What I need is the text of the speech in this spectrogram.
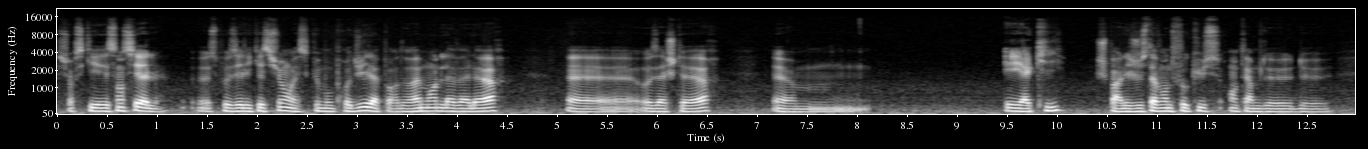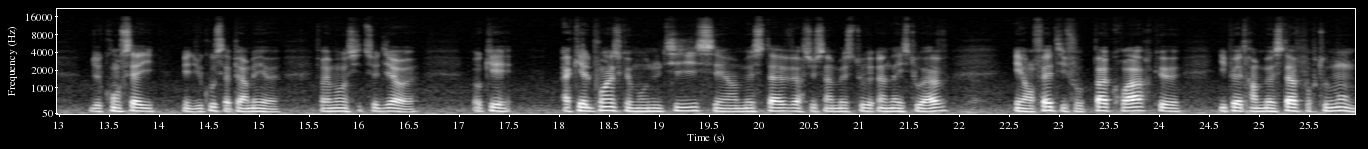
sur ce qui est essentiel. Euh, se poser les questions, est-ce que mon produit apporte vraiment de la valeur? Aux acheteurs Et à qui? Je parlais juste avant de focus en termes de, de, conseils, mais du coup ça permet vraiment aussi de se dire, ok, à quel point est-ce que mon outil c'est un must-have versus un, must un nice-to-have? Et en fait, il faut pas croire que il peut être un must-have pour tout le monde.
